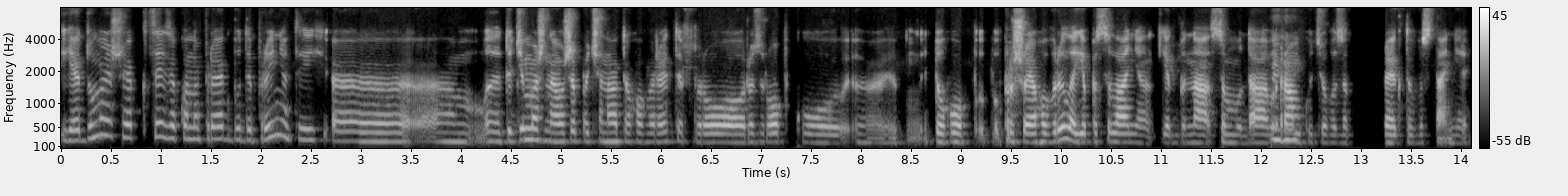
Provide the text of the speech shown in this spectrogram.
я думаю, що як цей законопроект буде прийнятий, е, ем, е, тоді можна вже починати говорити про розробку е, того, про що я говорила. Є посилання якби на саму да, рамку цього законопроекту в останні,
